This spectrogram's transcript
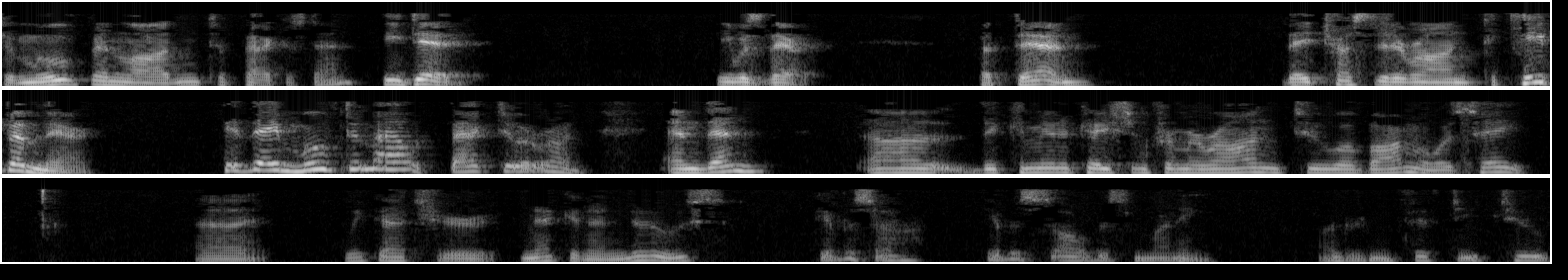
to move Bin Laden to Pakistan. He did. He was there. But then they trusted Iran to keep him there. They moved him out back to Iran. And then uh, the communication from Iran to Obama was, "Hey, uh, we got your neck in a noose. Give us a give us all this money, 152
